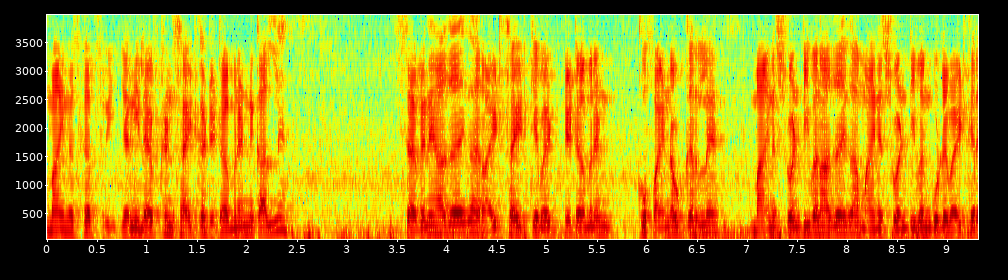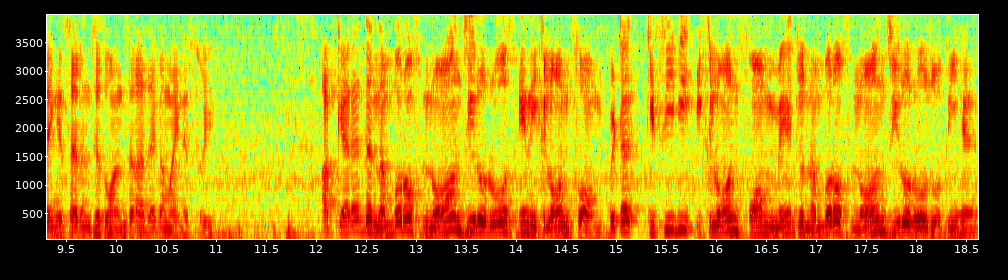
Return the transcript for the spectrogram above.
माइनस का थ्री यानी लेफ़्ट हैंड साइड का डिटर्मिनेंट निकाल लें सेवन आ जाएगा राइट साइड के डिटर्मिनेंट को फाइंड आउट कर लें माइनस ट्वेंटी वन आ जाएगा माइनस ट्वेंटी वन को डिवाइड करेंगे सेवन से तो आंसर आ जाएगा माइनस थ्री अब कह रहे हैं the number of non zero rows in echelon form बेटा, किसी भी इकलॉन फॉर्म में जो number of non zero rows होती हैं,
